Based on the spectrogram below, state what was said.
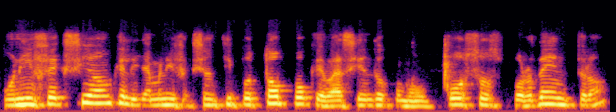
una infección que le llaman infección tipo topo, que va haciendo como pozos por dentro.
